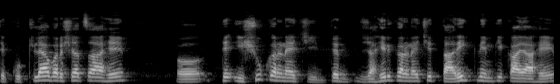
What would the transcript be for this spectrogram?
ते कुठल्या वर्षाचं आहे ते इश्यू करण्याची ते जाहीर करण्याची तारीख नेमकी काय आहे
